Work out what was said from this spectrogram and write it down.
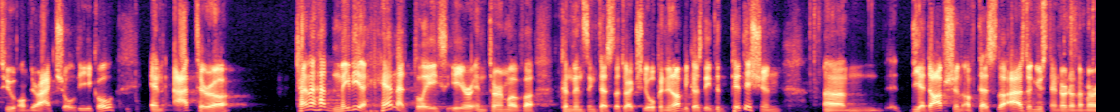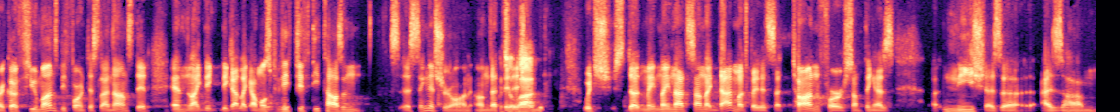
too on their actual vehicle. And Aptera kind of had maybe a hand at place here in terms of uh, convincing Tesla to actually open it up because they did petition um, the adoption of Tesla as the new standard in America a few months before Tesla announced it, and like they, they got like almost fifty thousand uh, signature on on that petition, which that may, may not sound like that much, but it's a ton for something as uh, niche as a as um,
